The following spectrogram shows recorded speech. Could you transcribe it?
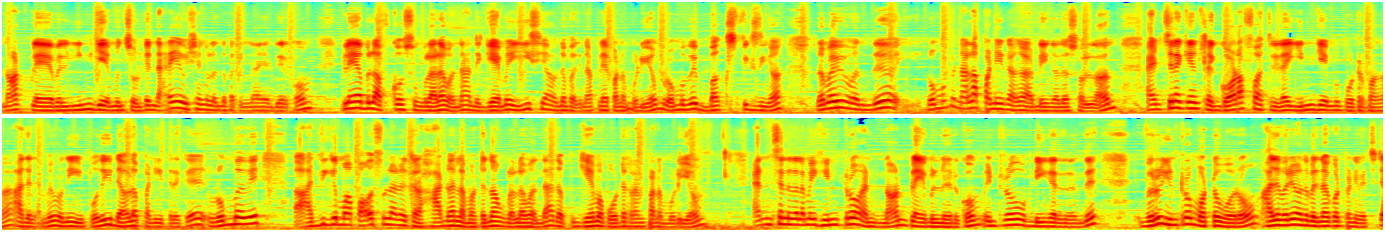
not playable in கேம்னு சொல்லிட்டு நிறைய விஷயங்கள் வந்து பார்த்திங்கன்னா எழுதியிருக்கும். பிளேயபிள் அஃப்கோர்ஸ் உங்களால் வந்து அந்த கேமை ஈஸியாக வந்து பார்த்திங்கன்னா ப்ளே பண்ண முடியும். ரொம்பவே பக்ஸ் ஃபிக்ஸிங்காக ரொம்பவே வந்து ரொம்பவே நல்லா பண்ணியிருக்காங்க அப்படிங்கிறத சொல்லலாம். அண்ட் சில கேம்ஸ் லைக் காட் ஆஃப் ஆத்ரியில் இன் கேம்னு போட்டிருப்பாங்க. அது எல்லாமே வந்து இப்போதைக்கு டெவலப் பண்ணிகிட்டு இருக்கு ரொம்பவே அதிகமாக பவர்ஃபுல்லாக இருக்கிற ஹார்ட்வேரில் மட்டும்தான் உங்களால் வந்து அதை கேமை போட்டு ரன் பண்ண முடியும். அண்ட் சில எல்லாமே இன்ட்ரோ அண்ட் நான் பிளேபிள்னு இருக்கும். இன்ட்ரோ அப்படிங்கிறது வந்து வெறும் இன்ட்ரோ மட்டும் வரும். அது வரையும் வந்து பார்த்திங்கன்னா கோட் பண்ணி வச்சுட்டு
